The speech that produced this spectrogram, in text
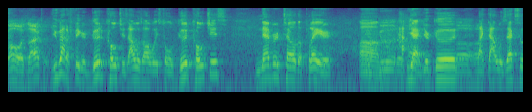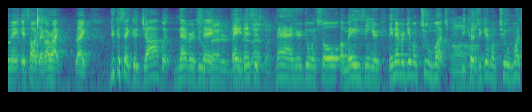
Oh, exactly. you got to figure good coaches. I was always told good coaches never tell the player, um, yeah, you're good. Uh-huh. Like that was excellent. It's always like, all right, like. You could say good job, but never Do say, "Hey, this is last one." man, you're doing so amazing." You're they never give them too much Uh-huh. because you give them too much,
